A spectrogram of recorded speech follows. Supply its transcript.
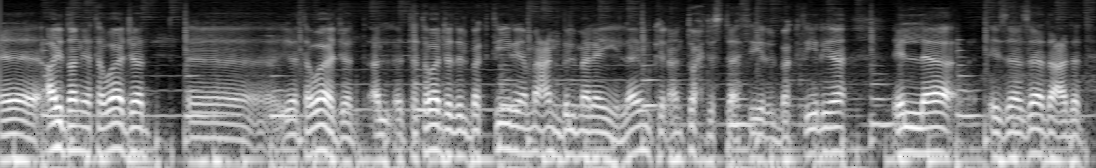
آه، أيضا يتواجد يتواجد تتواجد البكتيريا معا بالملايين. لا يمكن أن تحدث تأثير البكتيريا إلا إذا زاد عددها.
